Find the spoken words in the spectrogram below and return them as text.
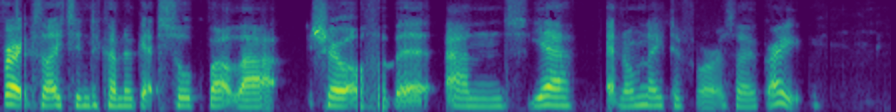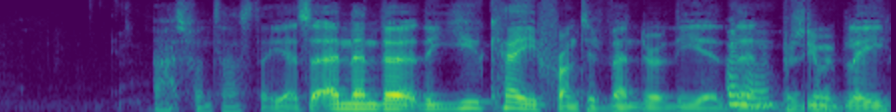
very exciting to kind of get to talk about that, show off a bit, and yeah, get nominated for it. So great. That's fantastic. Yeah. So, and then the the UK fronted vendor of the year, then Mhm. presumably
